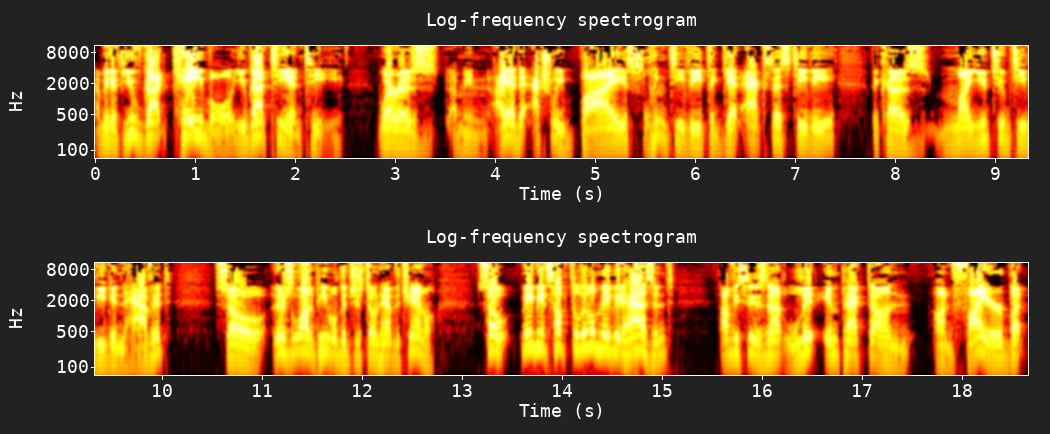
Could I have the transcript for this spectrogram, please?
I mean, if you've got cable, you've got TNT. Whereas, I mean, I had to actually buy Sling TV to get AXS TV because my YouTube TV didn't have it. So there's a lot of people that just don't have the channel. So maybe it's helped a little, maybe it hasn't. Obviously, it's not lit Impact on on fire, but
